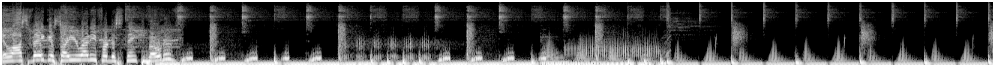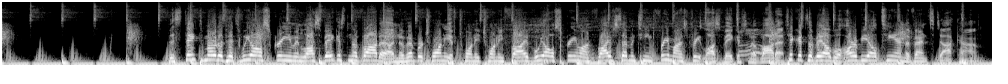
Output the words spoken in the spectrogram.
Hey, Las Vegas, are you ready for Distinct Motive? Distinct Motive hits We All Scream in Las Vegas, Nevada on November 20th, 2025. We All Scream on 517 Fremont Street, Las Vegas, Nevada. Tickets available RVLTNevents.com.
